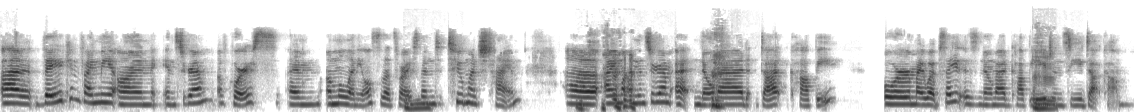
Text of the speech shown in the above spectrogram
uh, they can find me on Instagram, of course. I'm a millennial, so that's where I Mhm. spend too much time. Uh, I'm on Instagram at nomad.copy, or my website is nomadcopyagency.com.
